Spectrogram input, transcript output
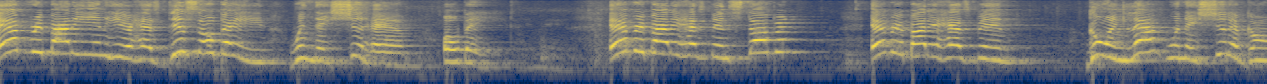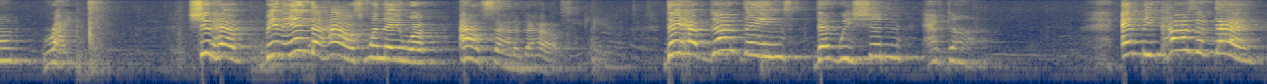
Everybody in here has disobeyed when they should have obeyed. Everybody has been stubborn. Everybody has been going left when they should have gone right should have been in the house when they were outside of the house. They have done things that we shouldn't have done. And because of that,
